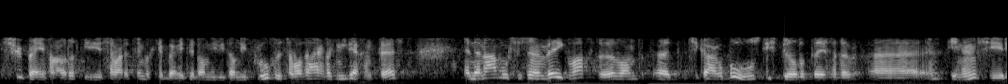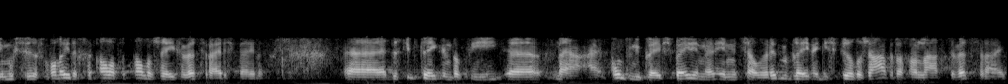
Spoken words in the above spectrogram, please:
super eenvoudig. Die, ze waren 20 keer beter dan die, dan die ploeg, dus dat was eigenlijk niet echt een test. En daarna moesten ze een week wachten, want de Chicago Bulls die speelden tegen de, in hun serie, moesten ze volledig alle, alle zeven wedstrijden spelen. Dus die betekent dat hij nou ja, continu bleef spelen en in hetzelfde ritme bleef. En die speelde zaterdag hun laatste wedstrijd.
